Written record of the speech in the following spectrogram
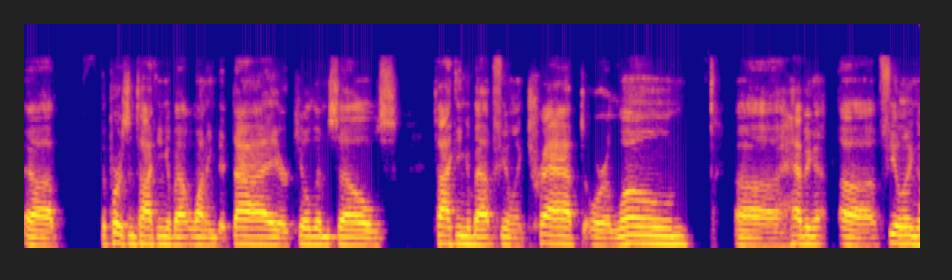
uh, the person talking about wanting to die or kill themselves, talking about feeling trapped or alone, uh, having a uh, feeling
